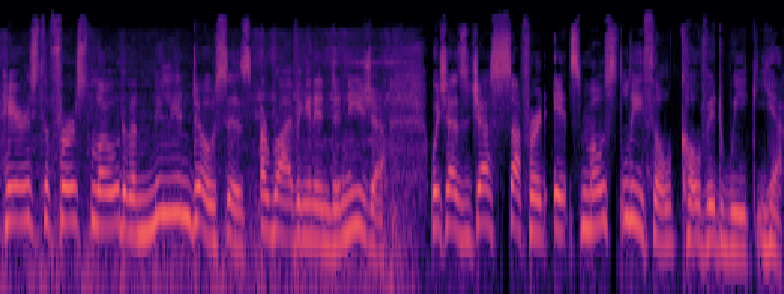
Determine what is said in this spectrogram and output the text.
Here's the first load of a million doses arriving in Indonesia, which has just suffered its most lethal COVID week yet.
